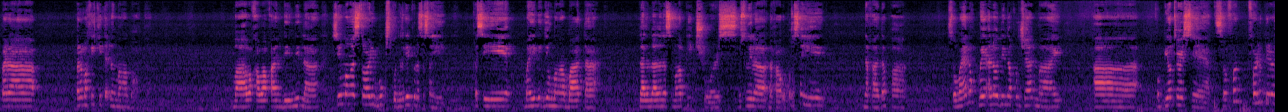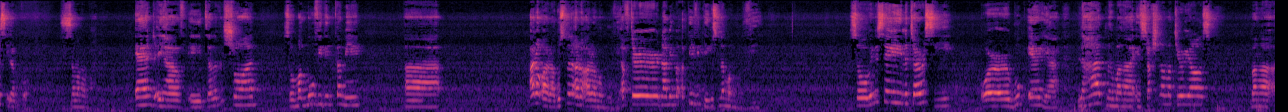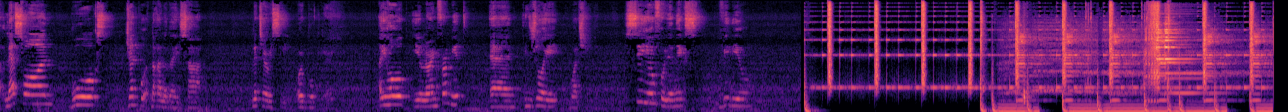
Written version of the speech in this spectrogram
para para makikita ng mga bata. Mahawak-hawakan din nila. So, yung mga storybooks ko, nilagay ko na sa sahig. Kasi, mahilig yung mga bata, lalo-lalo na sa mga pictures. Gusto nila nakaupo sa sahig, nakadapa. So, may ano, may ano din ako dyan, may uh, computer set. So, for, for literacy lang po sa mga bata. And I have a television. So, mag-movie din kami. Uh, araw-araw. Gusto na araw-araw mag-movie. After namin mag-activity, gusto na mag-movie. So, when you say literacy or book area, lahat ng mga instructional materials, mga lesson, books, dyan po nakalagay sa literacy or book area. I hope you learn from it and enjoy watching. See you for the next video.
